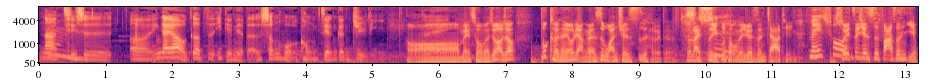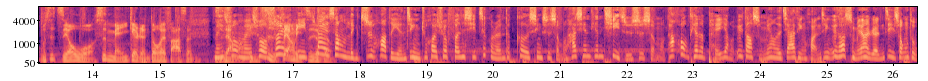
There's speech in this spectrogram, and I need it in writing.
那其实。呃，应该要有各自一点点的生活空间跟距离。哦，没错，没错，就好像不可能有两个人是完全适合的，就来自于不同的原生家庭。没错，所以这件事发生也不是只有我，是每一个人都会发生。没错，没错。所以你戴上理智化的眼镜，你就会去分析这个人的个性是什么，他先天气质是什么，他后天的培养遇到什么样的家庭环境，遇到什么样的人际冲突，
